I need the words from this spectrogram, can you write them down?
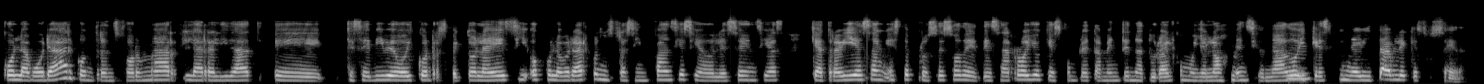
colaborar con transformar la realidad eh, que se vive hoy con respecto a la ESI o colaborar con nuestras infancias y adolescencias que atraviesan este proceso de desarrollo que es completamente natural, como ya lo has mencionado, mm. y que es inevitable que suceda.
